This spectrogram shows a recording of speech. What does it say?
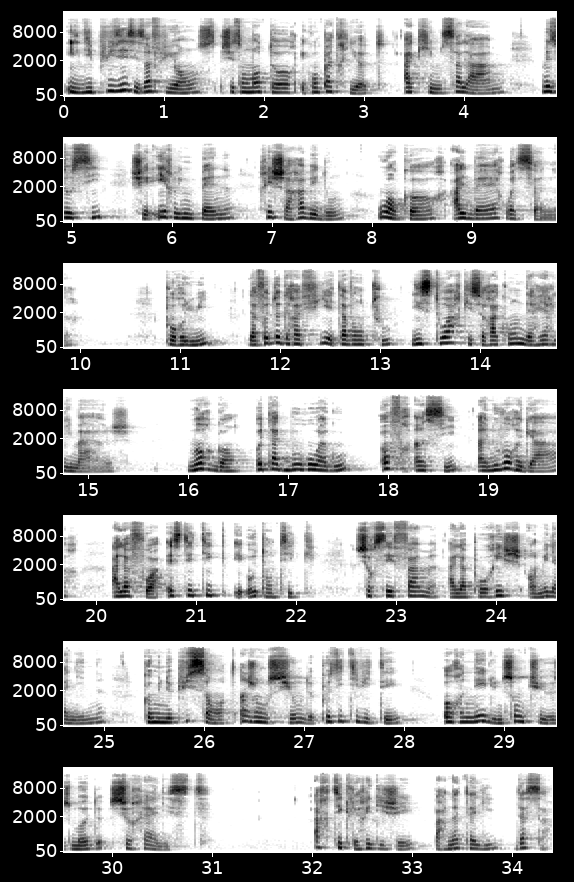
Il dit puiser ses influences chez son mentor et compatriote Hakim Salaam, mais aussi chez Irving Penn, Richard Avedon ou encore Albert Watson. Pour lui, la photographie est avant tout l'histoire qui se raconte derrière l'image. Morgan Otakburuagu offre ainsi un nouveau regard, à la fois esthétique et authentique, sur ces femmes à la peau riche en mélanine, comme une puissante injonction de positivité ornée d'une somptueuse mode surréaliste. Article rédigé par Nathalie Dassa.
